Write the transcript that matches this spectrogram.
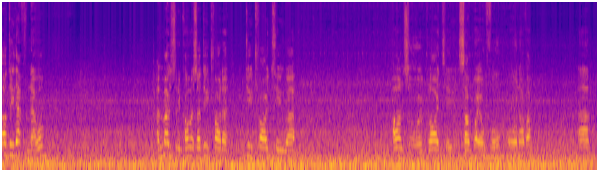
I'll do that from now on. And most of the comments I do try to do try to uh, answer or reply to in some way or form or another. Um,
